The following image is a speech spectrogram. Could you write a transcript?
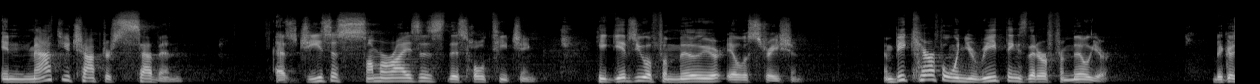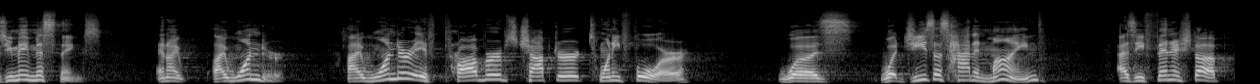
in Matthew chapter 7, as Jesus summarizes this whole teaching, he gives you a familiar illustration. And be careful when you read things that are familiar, because you may miss things. And I, I wonder, I wonder if Proverbs chapter 24 was what Jesus had in mind as he finished up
